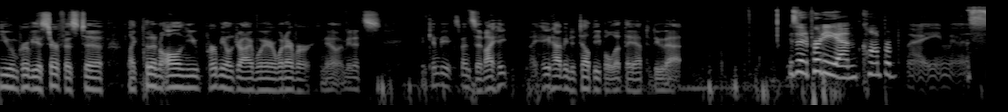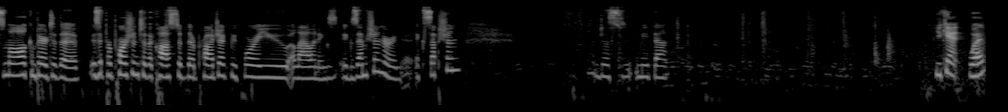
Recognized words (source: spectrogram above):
new impervious surface to like put an all new permeable driveway or whatever. You know, I mean, it's it can be expensive. I hate I hate having to tell people that they have to do that. Is it a pretty um, compar- uh, small compared to the? Is it proportion to the cost of their project before you allow an ex- exemption or exception? Just meet that. You can't what?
